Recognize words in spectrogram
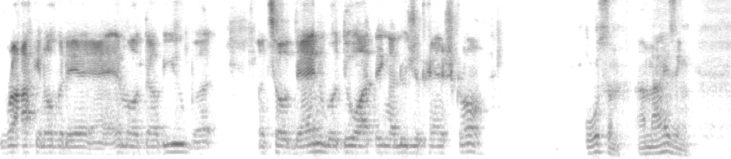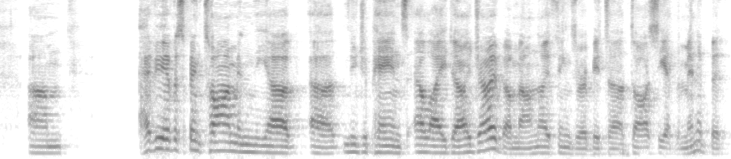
rocking over there at MLW. But until then, we'll do our thing on New Japan Strong. Awesome, amazing. Um, have you ever spent time in the uh, uh, New Japan's LA dojo? I, mean, I know things are a bit uh, dicey at the minute, but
